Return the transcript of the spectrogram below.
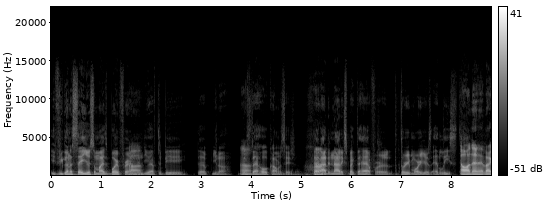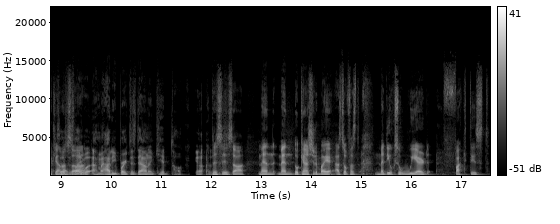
if you're gonna say you're somebody's boyfriend, Ah. then you have to be the you know Ah. it's that whole conversation that Huh. I did not expect to have for three more years at least. Ja, nej, nej, verkligen. So it's just alltså. like, well, I'm like, how do you break this down in kid talk? Yeah. Precis, ja. Men, men då kanske det bara är... Alltså, fast, men det är också weird, faktiskt.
